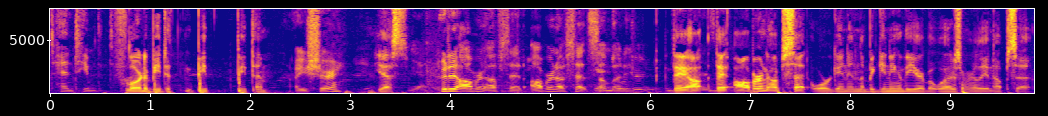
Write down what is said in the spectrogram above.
ten team at the time. Florida beat it, beat beat them. Are you sure? Yes. Yeah. Who did Auburn upset? Auburn upset somebody. Georgia- They uh, they Auburn upset Oregon in the beginning of the year, but it wasn't really an upset.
